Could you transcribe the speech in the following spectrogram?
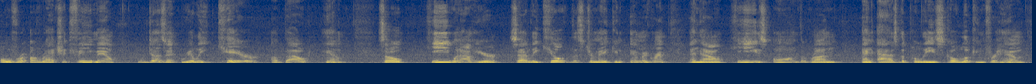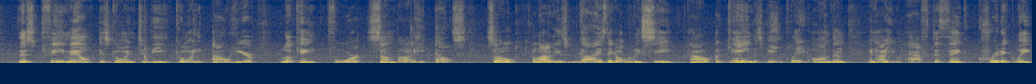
over a ratchet female who doesn't really care about him. So he went out here, sadly killed this Jamaican immigrant, and now he's on the run. And as the police go looking for him, this female is going to be going out here looking for somebody else. So a lot of these guys, they don't really see how a game is being played on them and how you have to think critically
